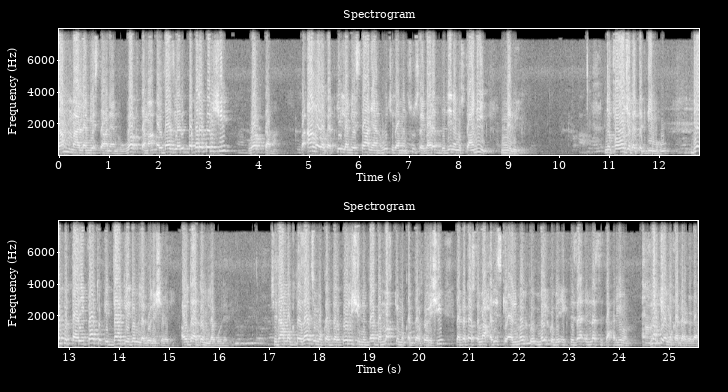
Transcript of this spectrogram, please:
لما لم یستغنی عنه وقت ما او دا زیارت به کله کول شي وقت ما په هغه وخت کې لم یستغنی عنه چې دا منصوص عبارت د دینه مستانی نه وي نو فوجب تقدیمه بیا په تعریفاتو کې دا کې دم لګول شوی دی او دا دم لګول دی چې دا مقتضا چې مقدر کول شي نو دا به مخکې مقدر کول شي لکه تاسو ما حدیث کې الملک ملک به اقتضاء النص تحریر مخکې مقدر کړه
